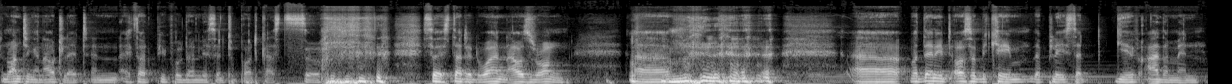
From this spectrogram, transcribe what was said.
and wanting an outlet. And I thought people don't listen to podcasts, so so I started one. I was wrong, um, uh, but then it also became the place that gave other men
